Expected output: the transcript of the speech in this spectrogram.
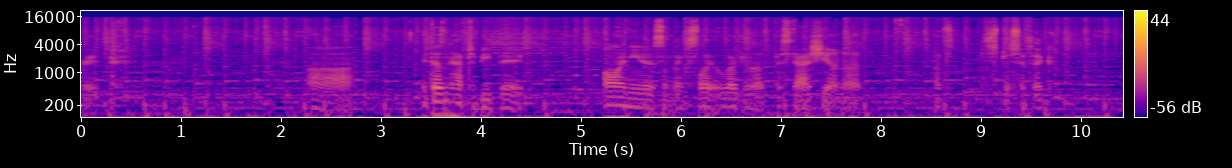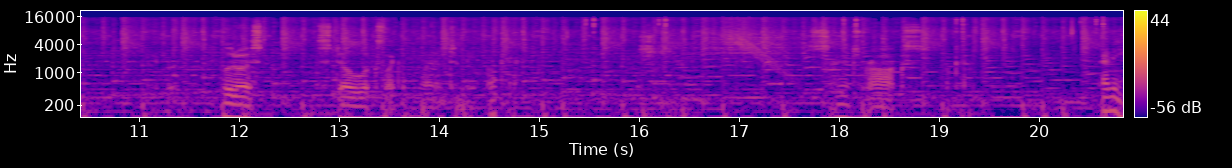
Great. Uh, it doesn't have to be big. All I need is something slightly larger than a pistachio nut. That's specific. Pluto is- still looks like a planet to me. Okay. Science rocks. Okay.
